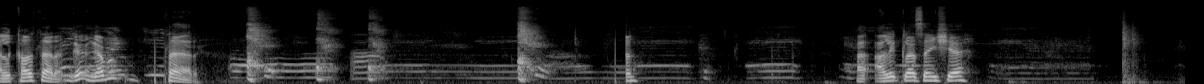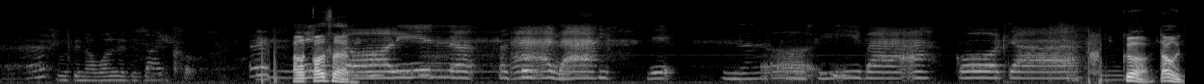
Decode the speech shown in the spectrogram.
الكوثر ج- قبل؟ كوثر عليك كلاس انشا الكوثر جو تعود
